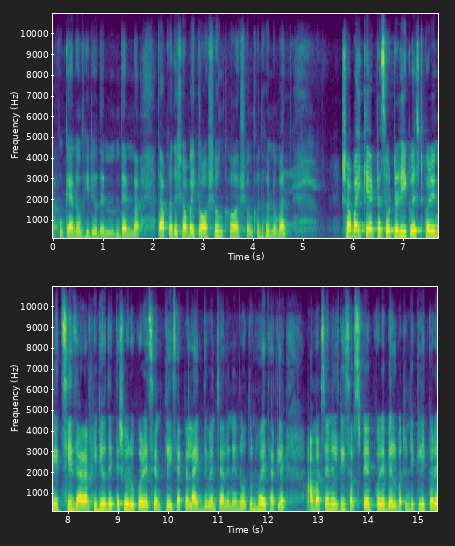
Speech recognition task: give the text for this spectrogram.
আপু, কেন ভিডিও দেন দেন না? তো আপনাদের সবাইকে অসংখ্য অসংখ্য ধন্যবাদ। সবাইকে একটা ছোট রিকোয়েস্ট করে নিচ্ছি, যারা ভিডিও দেখতে শুরু করেছেন প্লিজ একটা লাইক দিবেন চ্যানেলে নতুন হয়ে থাকলে আমার চ্যানেলটি সাবস্ক্রাইব করে বেল বাটনটি ক্লিক করে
